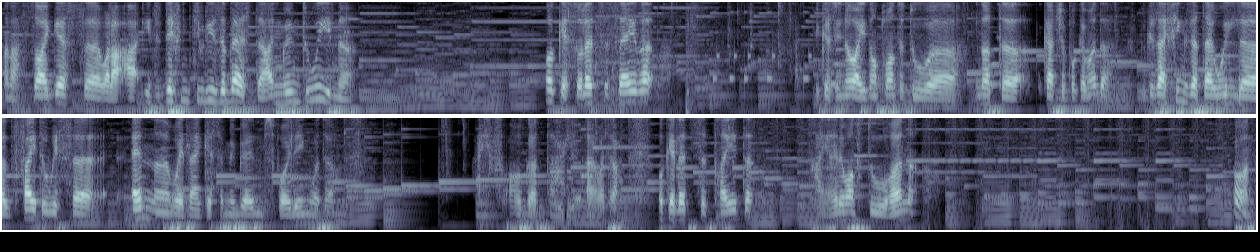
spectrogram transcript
Voilà, so I guess, uh, voilà, it's definitely the best. I'm going to win. Okay, so let's save because you know I don't want to not catch a Pokemon because I think that I will fight with N. Wait, I guess maybe I'm spoiling whatever. I forgot. Ah, whatever. Okay, let's try it. I really want to run. Come on.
